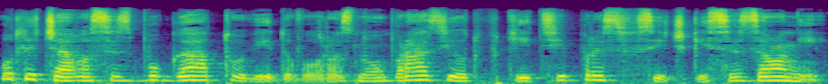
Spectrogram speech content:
Отличава се с богато видово разнообразие от птици през всички сезони.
